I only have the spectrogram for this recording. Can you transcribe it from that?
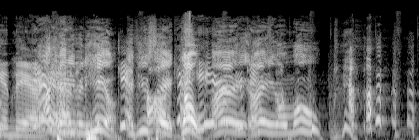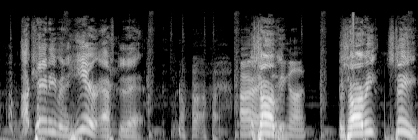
you? in there? Yeah. I can't even hear. You if you talk. said go. I ain't, I ain't gonna move. I can't even hear after that. All Miss right, Harvey. moving on. Miss Harvey, Steve.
